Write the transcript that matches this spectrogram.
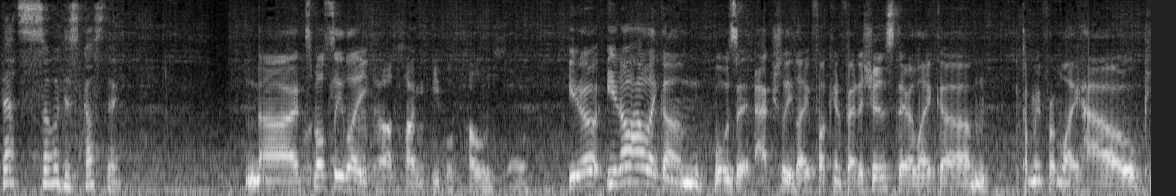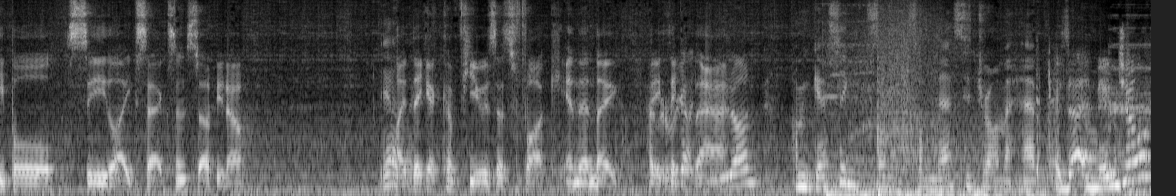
That's so disgusting. Nah, it's mostly like I was talking people's toes, so. you know, you know how like um, what was it? Actually, like fucking fetishes. They're like um, coming from like how people see like sex and stuff. You know, Yeah, like they get confused as fuck, and then like have they ever think got of that. I'm guessing some some nasty drama happened. Is that Ninja?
